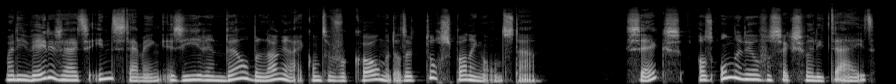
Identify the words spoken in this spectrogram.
Maar die wederzijdse instemming is hierin wel belangrijk om te voorkomen dat er toch spanningen ontstaan. Seks als onderdeel van seksualiteit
